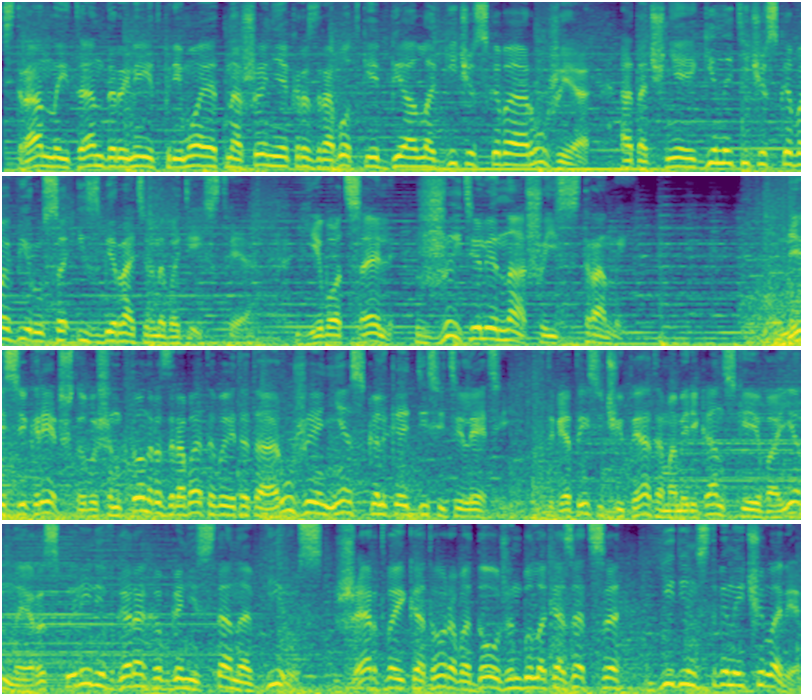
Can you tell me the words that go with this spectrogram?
странный тендер имеет прямое отношение к разработке биологического оружия, а точнее генетического вируса избирательного действия. Его цель – жители нашей страны. Не секрет, что Вашингтон разрабатывает это оружие несколько десятилетий. В 2005-м американские военные распылили в горах Афганистана вирус, жертвой которого должен был оказаться единственный человек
